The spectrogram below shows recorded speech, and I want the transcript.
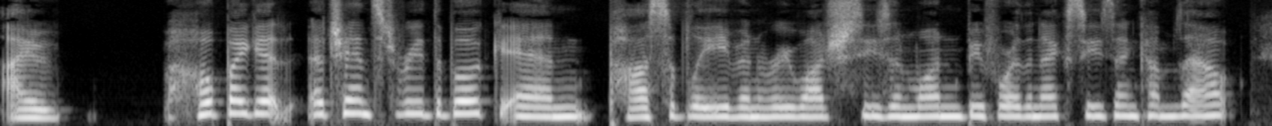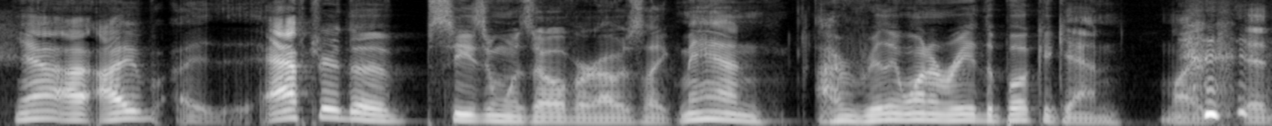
I hope I get a chance to read the book and possibly even rewatch season one before the next season comes out. Yeah, I, I after the season was over, I was like, man, I really want to read the book again. Like it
